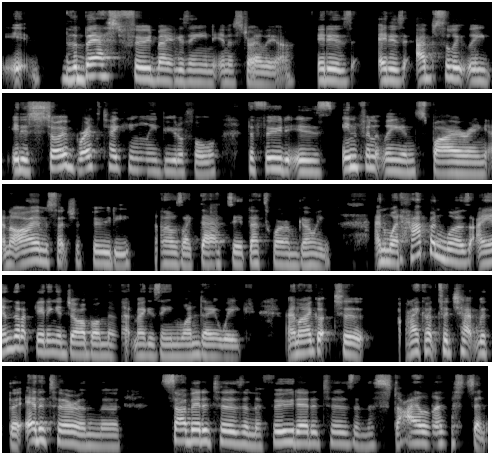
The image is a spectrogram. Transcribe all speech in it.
it, the best food magazine in Australia. It is it is absolutely, it is so breathtakingly beautiful. The food is infinitely inspiring. And I am such a foodie. And I was like, that's it. That's where I'm going. And what happened was I ended up getting a job on that magazine one day a week. And I got to, I got to chat with the editor and the sub editors and the food editors and the stylists and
